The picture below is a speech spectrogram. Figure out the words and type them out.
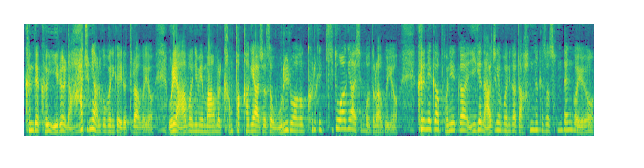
근데 그 일을 나중에 알고 보니까 이렇더라고요. 우리 아버님의 마음을 강팍하게 하셔서 우리로 하고 그렇게 기도하게 하신 거더라고요. 그러니까 보니까 이게 나중에 보니까 다 합력해서 손댄 거예요.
